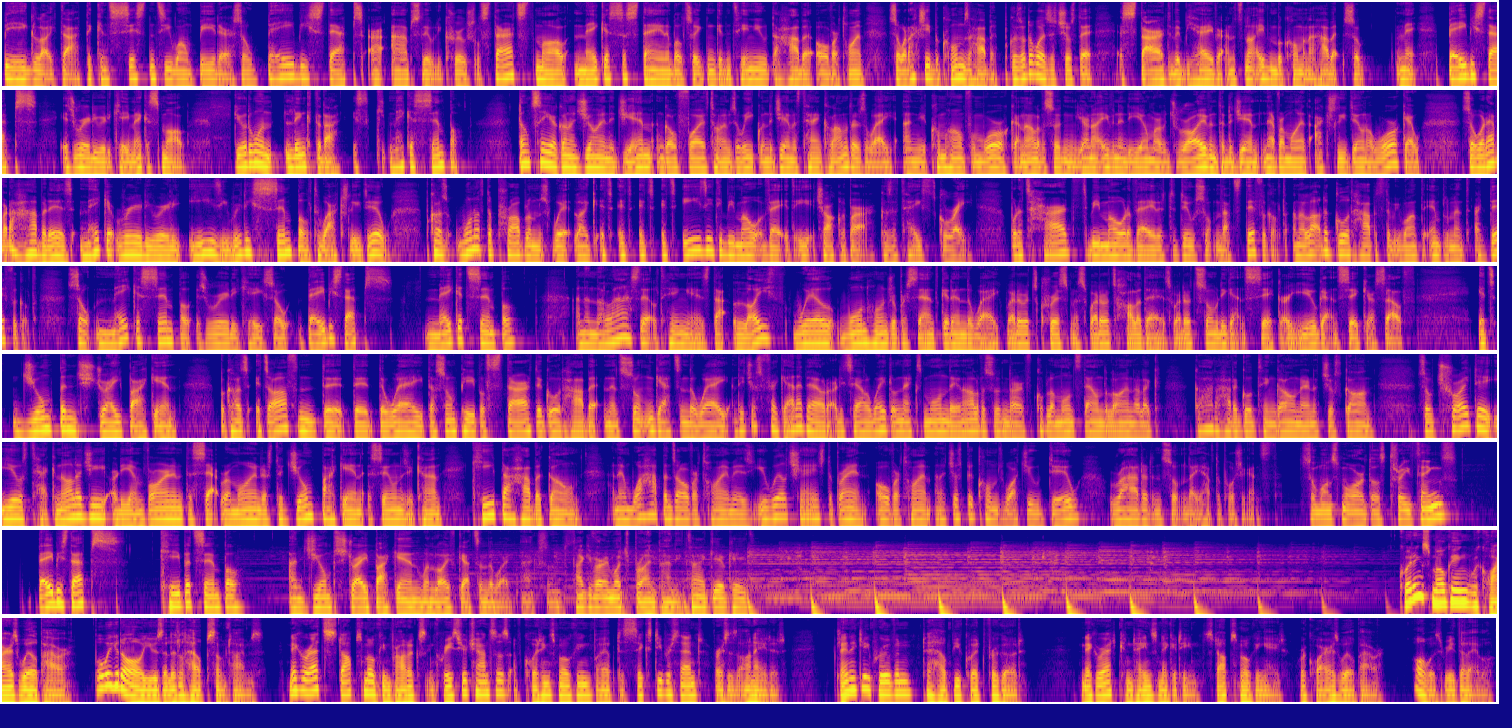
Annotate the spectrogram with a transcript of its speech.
big like that, the consistency won't be there. So, baby steps are absolutely crucial. Start small, make it sustainable so you can continue the habit over time. So, it actually becomes a habit because otherwise, it's just a, a start of a behavior and it's not even becoming a habit. So, baby steps is really, really key. Make it small. The other one linked to that is make it simple. Don't say you're going to join a gym and go five times a week when the gym is 10 kilometres away and you come home from work and all of a sudden you're not even in the humour of driving to the gym, never mind actually doing a workout. So, whatever the habit is, make it really, really easy, really simple to actually do. Because one of the problems with, like, it's, it's, it's, it's easy to be motivated to eat a chocolate bar because it tastes great, but it's hard to be motivated to do something that's difficult. And a lot of the good habits that we want to implement are difficult. So, make it simple is really key. So, baby steps make it simple. And then the last little thing is that life will 100% get in the way, whether it's Christmas, whether it's holidays, whether it's somebody getting sick or you getting sick yourself. It's jumping straight back in because it's often the, the, the way that some people start a good habit and then something gets in the way and they just forget about it or they say, I'll wait till next Monday. And all of a sudden, they're a couple of months down the line, they're like, God, I had a good thing going there and it's just gone. So try to use technology or the environment to set reminders to jump back in as soon as you can. Keep that habit going. And then what happens over time is you will change the brain over time and it just becomes what you do rather than something that you have to push against. So, once more, those three things baby steps, keep it simple, and jump straight back in when life gets in the way. Excellent. Thank you very much, Brian Pennie. Thank you, Keith. Quitting smoking requires willpower, but we could all use a little help sometimes. Nicorette's stop smoking products increase your chances of quitting smoking by up to 60% versus unaided. Clinically proven to help you quit for good. Nicorette contains nicotine. Stop smoking aid. Requires willpower. Always read the label.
